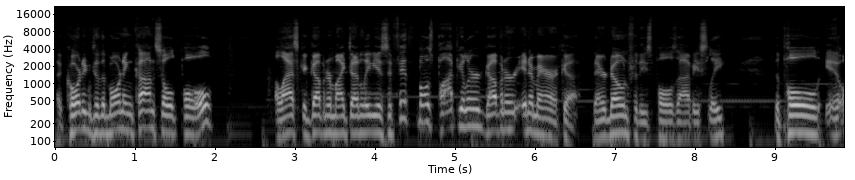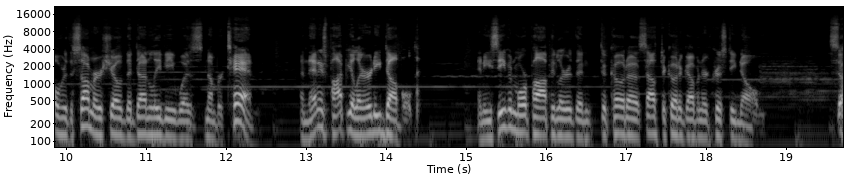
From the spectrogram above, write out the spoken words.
According to the Morning Consult poll, Alaska Governor Mike Dunleavy is the fifth most popular governor in America. They're known for these polls, obviously. The poll eh, over the summer showed that Dunleavy was number 10, and then his popularity doubled. And he's even more popular than Dakota, South Dakota Governor Kristi Noem. So,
